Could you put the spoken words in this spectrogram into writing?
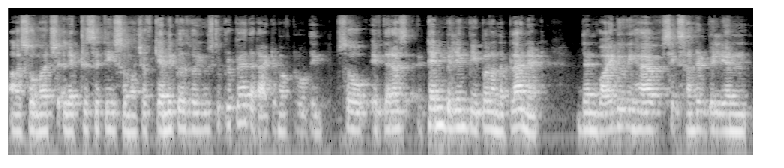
uh, so much electricity, so much of chemicals were used to prepare that item of clothing. So if there are 10 billion people on the planet, then why do we have 600 billion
